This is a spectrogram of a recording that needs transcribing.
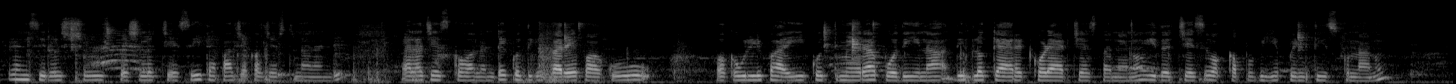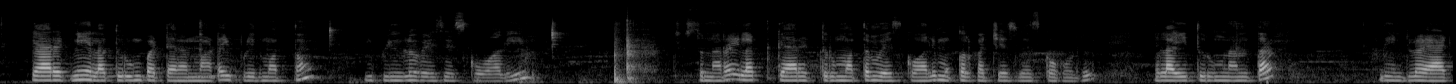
ఫ్రెండ్స్ ఈరోజు స్పెషల్ వచ్చేసి తపాల చక్కలు చేస్తున్నానండి. ఎలా చేసుకోవాలంటే కొద్దిగా కరివేపాకు ఒక ఉల్లిపాయ కొత్తిమీర పుదీనా దీంట్లో క్యారెట్ కూడా యాడ్ చేస్తాను నేను. ఇది వచ్చేసి ఒక కప్పు బియ్యం పిండి తీసుకున్నాను. క్యారెట్ని ఇలా తురుము పట్టానమాట అనమాట ఇప్పుడు ఇది మొత్తం ఈ పిండిలో వేసేసుకోవాలి. చూస్తున్నారా? ఇలా క్యారెట్ తురుము మొత్తం వేసుకోవాలి. ముక్కలు కట్ చేసి వేసుకోకూడదు. ఇలా ఈ తురుమునంతా దీంట్లో యాడ్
